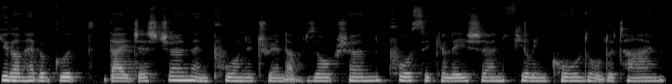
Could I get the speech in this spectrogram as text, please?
you don't have a good digestion and poor nutrient absorption, poor circulation, feeling cold all the time,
